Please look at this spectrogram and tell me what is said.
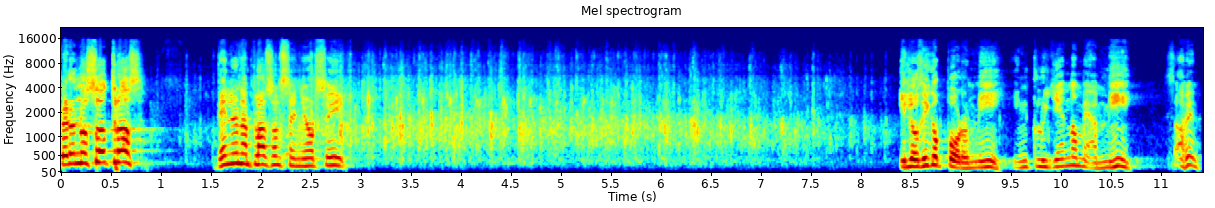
Pero nosotros, denle un aplauso al Señor, sí. Y lo digo por mí, incluyéndome a mí, ¿saben?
